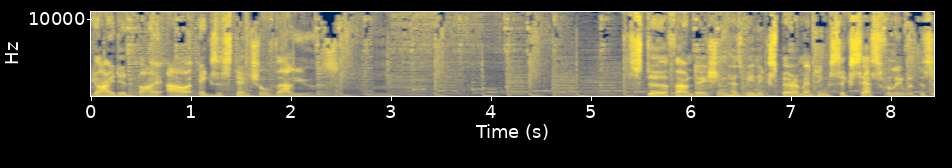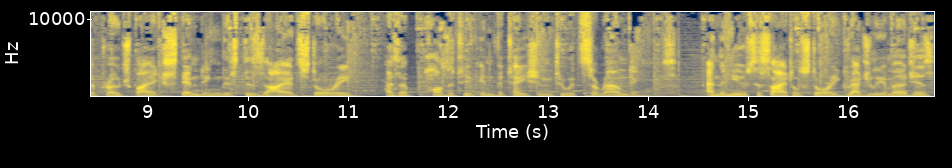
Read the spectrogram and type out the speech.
guided by our existential values. STIR Foundation has been experimenting successfully with this approach by extending this desired story as a positive invitation to its surroundings and the new societal story gradually emerges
